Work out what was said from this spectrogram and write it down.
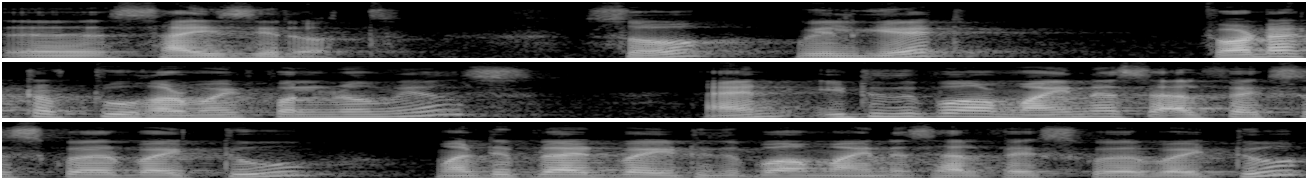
uh, psi zeroth. So, we will get product of two Hermite polynomials and e to the power minus alpha x square by 2 multiplied by e to the power minus alpha x square by 2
